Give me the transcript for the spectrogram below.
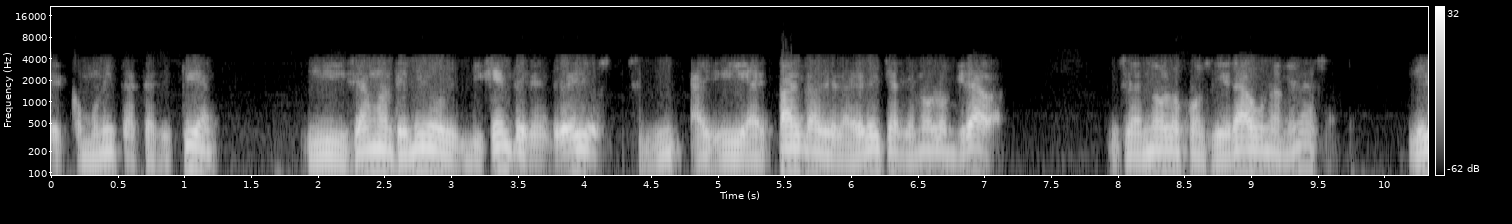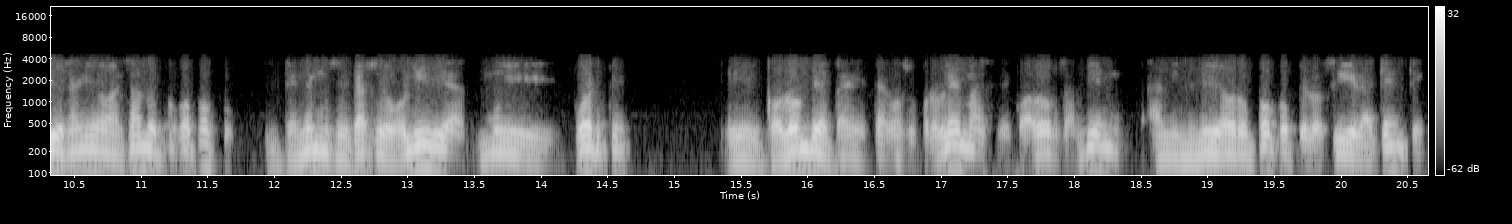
eh, comunistas que asistían y se han mantenido vigentes entre ellos y a espaldas de la derecha que no los miraba, o sea, no los consideraba una amenaza. Y ellos han ido avanzando poco a poco. tenemos el caso de Bolivia, muy fuerte, eh, Colombia está, con sus problemas, Ecuador también, han disminuido ahora un poco, pero sigue latente.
